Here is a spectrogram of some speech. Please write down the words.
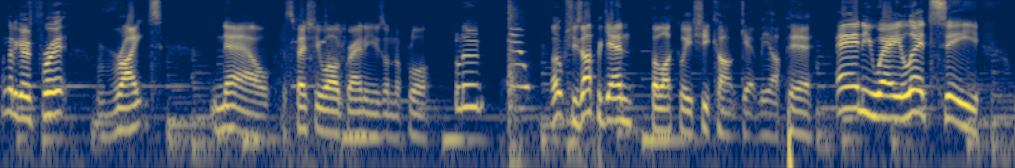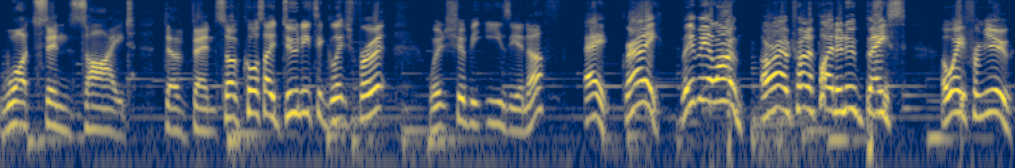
I'm to go through it right now, especially while Granny is on the floor. Balloon. Oh, she's up again, but luckily she can't get me up here. Anyway, let's see what's inside the vent. So, of course, I do need to glitch through it, which should be easy enough. Hey, Granny, leave me alone. All right, I'm trying to find a new base away from you.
